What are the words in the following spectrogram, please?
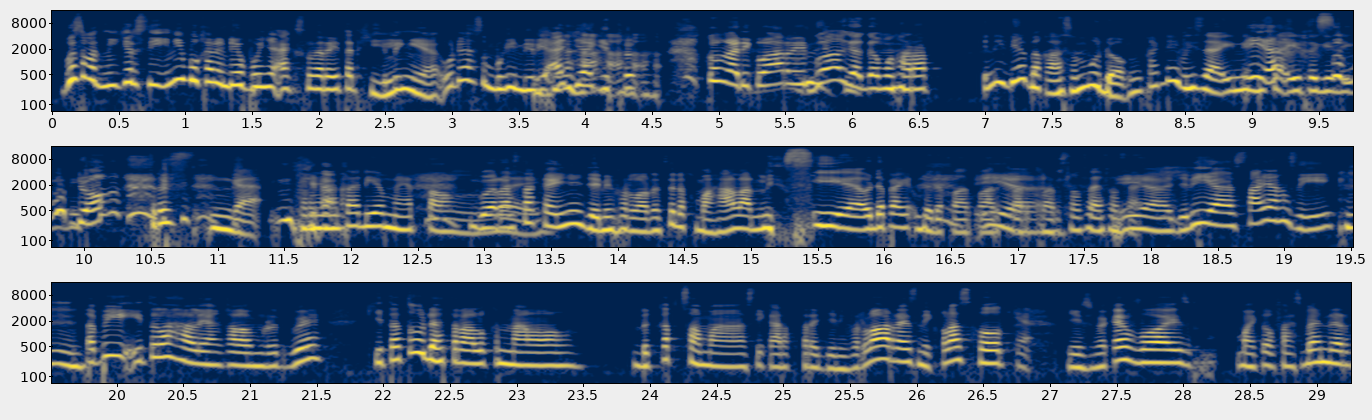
gue sempat mikir sih ini bukan dia punya accelerated healing ya udah sembuhin diri aja gitu kok nggak dikeluarin gue agak-agak mengharap ini dia bakal sembuh dong kan dia bisa ini Iya, bisa itu gini sembuh gini dong. terus enggak ternyata dia metong gue rasa Bye. kayaknya Jennifer Lawrence udah kemahalan Lis Iya, udah pengen udah kelar kelar Iya. kelar, kelar selesai selesai. Iya, jadi ya sayang sih. Tapi itulah hal yang kalau menurut gue kita tuh udah terlalu kenal deket sama si karakter Jennifer Lawrence, Nicholas Hoult, Ya. James McAvoy, Michael Fassbender.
